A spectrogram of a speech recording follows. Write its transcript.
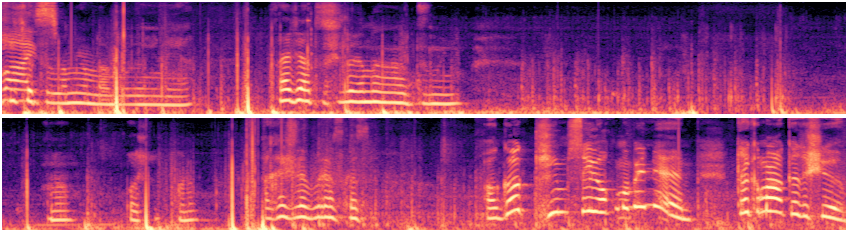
Vallahi hiç hatırlamıyorum ben bu oyunu ya. Sadece atışlarını hatırlıyorum. Anam. Baş, anam. Arkadaşlar biraz kas. Aga kimse yok mu benim? Takım arkadaşım.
